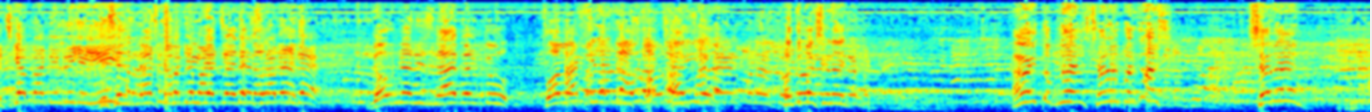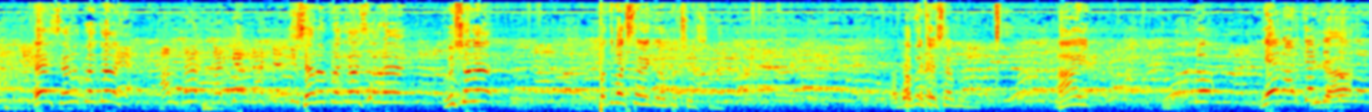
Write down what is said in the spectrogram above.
H K ಪಾಟೀಲ್ರಿಗೆ ಈ This is not ರಾಷ್ಟ್ರದ ಬಗ್ಗೆ ಬಹಳ completed by the ಚಿಂತೆ governor. ಇದೆ. Governor is liable to follow. ಆಯ್ತು. ಪ್ರತಿಪಕ್ಷ ನಾಯಕ ಆಯ್ತು ಪ್ಲೇಸ್ ಶರಣ್ ಪ್ರಕಾಶ್ ಶರಣ್ ಏ ಶರಣ್ ಪ್ರಕಾಶ್ ಶರಣ್ ಪ್ರಕಾಶ್ ಅವರೇ ವಿಶ್ವನಾಥ್ ಪ್ರತಿಪಕ್ಷ ನಾಯಕ ಅಪೇಕ್ಷ ಅಪೇಕ್ಷ ಆಯ್ತು ಏನ್ ಅರ್ಜೆಂಟ್ ಇತ್ತು ಅಲ್ಲಿ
